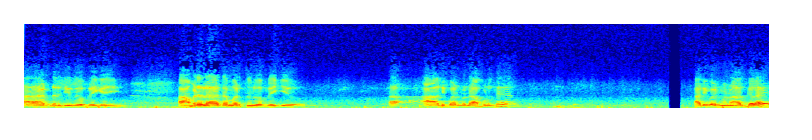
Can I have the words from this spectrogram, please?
આ અડધર સી વપરાઈ ગઈ? આ હમણાં લાયા હતા, મરચું વપરાઈ ગયું. આ ડિપાર્ટમેન્ટ આપણું છે? આ ડિપાર્ટમેન્ટ હાથ ગલાય?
